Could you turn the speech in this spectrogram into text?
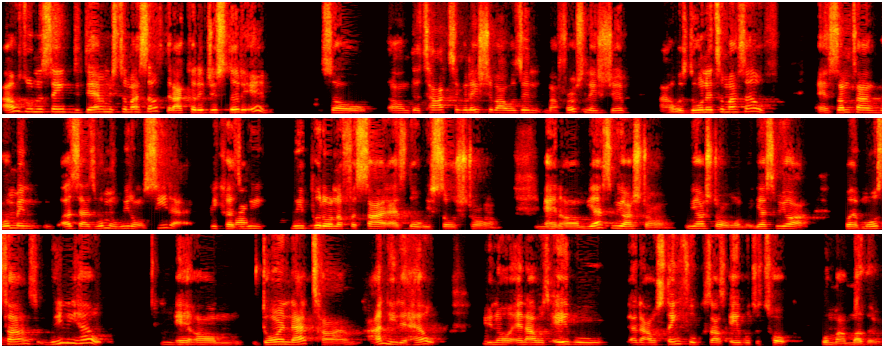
I was doing the same the damage to myself that I could have just stood in. So um, the toxic relationship I was in, my first relationship, I was doing it to myself. And sometimes women, us as women, we don't see that because right. we we put on a facade as though we're so strong. Mm-hmm. And um, yes, we are strong. We are strong women. Yes, we are. But most times we need help. Mm-hmm. And um, during that time, I needed help you know, and I was able, and I was thankful because I was able to talk with my mother.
